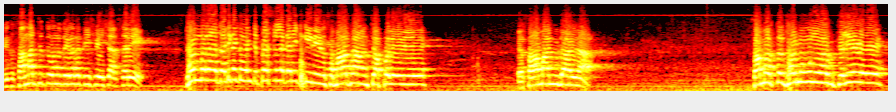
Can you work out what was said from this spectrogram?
మీకు సమర్థత ఉన్నది గనక తీసివేశారు సరే. ధర్మరాజు అడిగినటువంటి ప్రశ్నలకన్నిటికీ నేను సమాధానం చెప్పలేనే. సామాన్యుడు ఆయన? సమస్త ధర్మములు నాకు తెలియవే.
